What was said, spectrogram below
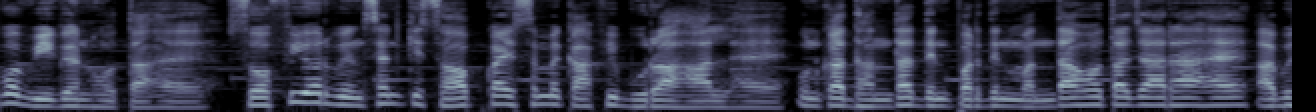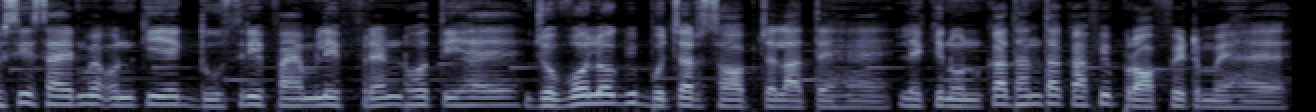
वो वीगन होता है। सोफी और विंसेंट की शॉप का इस समय काफ़ी बुरा हाल है। उनका धंधा दिन पर दिन मंदा होता जा रहा है। अब इसी साइड में उनकी एक दूसरी फैमिली फ्रेंड होती है, जो वो लोग भी बुचर शॉप चलाते हैं। लेकिन उनका धंधा काफ़ी प्रॉफिट में है,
